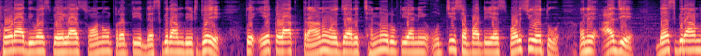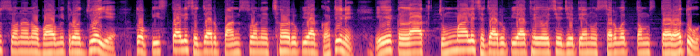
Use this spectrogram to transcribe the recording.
થોડા દિવસ પહેલાં સોનું પ્રતિ દસ ગ્રામ દીઠ જોઈએ તો એક લાખ ત્રાણું હજાર છન્નું રૂપિયાની ઊંચી સપાટીએ સ્પર્શ્યું હતું અને આજે દસ ગ્રામ સોનાનો ભાવ મિત્રો જોઈએ તો પિસ્તાલીસ હજાર પાંચસો ને છ રૂપિયા ઘટીને એક લાખ ચુમ્માલીસ હજાર રૂપિયા થયો છે જે તેનું સર્વોત્તમ સ્તર હતું.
